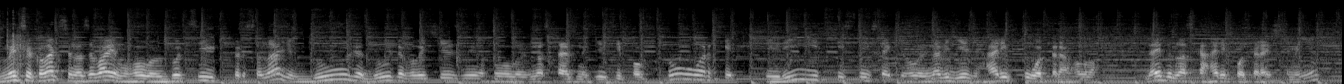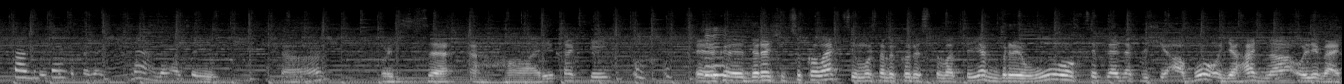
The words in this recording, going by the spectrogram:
ми цю колекцію називаємо голови, бо цих персонажів дуже-дуже величезні голови. У нас теж в них є і повторки, і рідкісні всякі голови. Навіть є Гаррі Поттера голова. Дай, будь ласка, Гаррі Поттера ще мені. Так, Хочеш де? показати? Так, да, це він. Так. Ось це Гаррі такий. Е, е, До речі, цю колекцію можна використовувати як брелок, цеплять на ключі, або одягати на олівець.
